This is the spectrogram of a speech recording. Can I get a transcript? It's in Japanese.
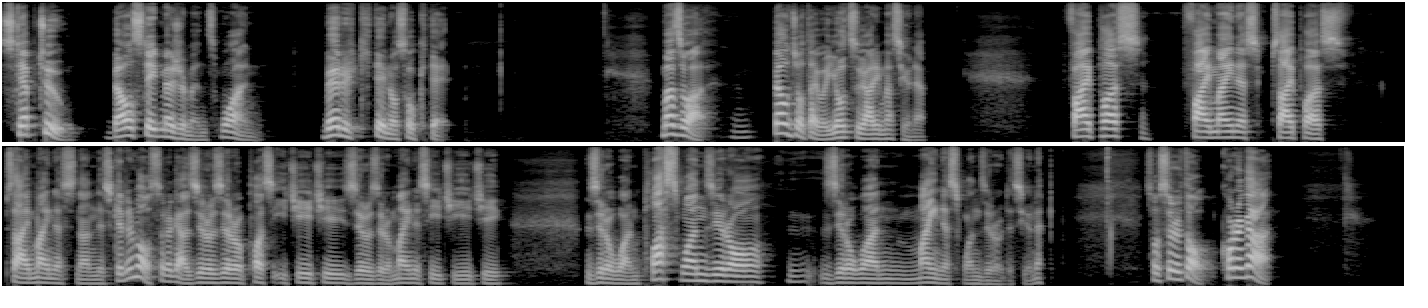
Step 2, Bell State Measurements 1. ベル規定の測定。まずは、ベル状態は4つありますよね。phi plus, phi minus, psi plus, psi minus なんですけれども、それが00 plus 11、00 minus 11、01 plus 10、01 minus 10ですよね。そうすると、これが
